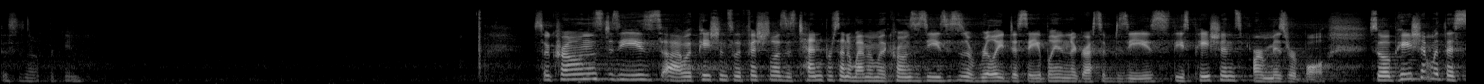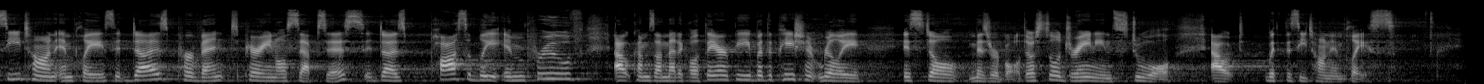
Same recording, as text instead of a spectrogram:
This is not working. So, Crohn's disease uh, with patients with fistulas is 10% of women with Crohn's disease. This is a really disabling and aggressive disease. These patients are miserable. So, a patient with a seton in place, it does prevent perianal sepsis. It does possibly improve outcomes on medical therapy, but the patient really is still miserable. They're still draining stool out with the seton in place.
